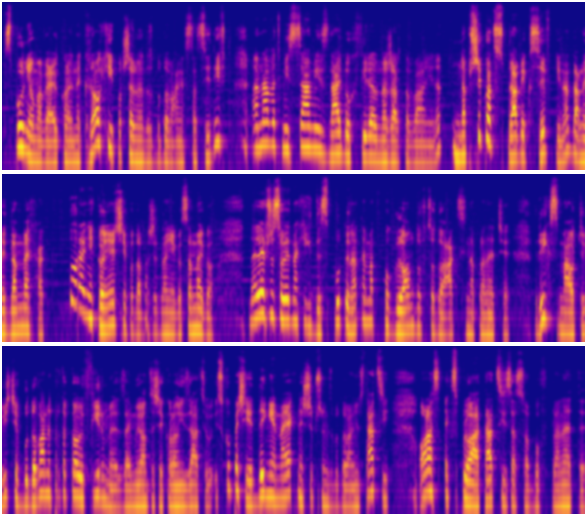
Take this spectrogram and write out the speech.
Wspólnie omawiają kolejne kroki potrzebne do zbudowania stacji Rift, a nawet miejscami znajdą chwilę na żartowanie. Na, na przykład w sprawie ksywki nadanej dla mecha, która niekoniecznie podoba się dla niego samego. Najlepsze są jednak ich dysputy na temat poglądów co do akcji na planecie. Rix ma oczywiście wbudowane protokoły firmy zajmujące się kolonizacją i skupia się jedynie na jak najszybszym zbudowaniu stacji oraz eksploatacji zasobów planety.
